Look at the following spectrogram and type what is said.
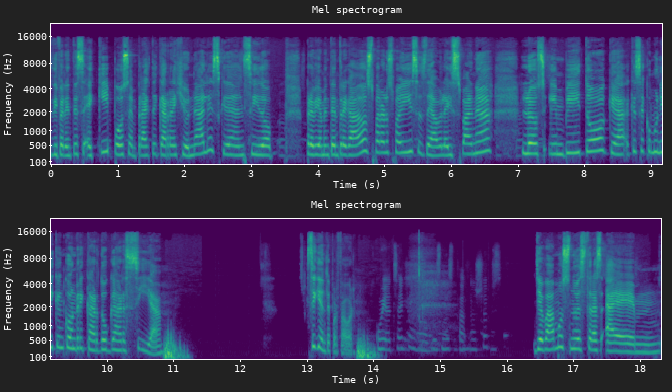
diferentes equipos en prácticas regionales que han sido previamente entregados para los países de habla hispana. Los invito a que se comuniquen con Ricardo García. Siguiente, por favor llevamos nuestras em,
